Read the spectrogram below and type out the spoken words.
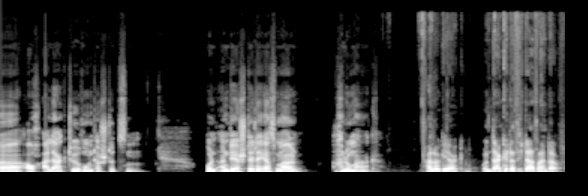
äh, auch alle Akteure unterstützen. Und an der Stelle erstmal Hallo Marc. Hallo Georg und danke, dass ich da sein darf.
